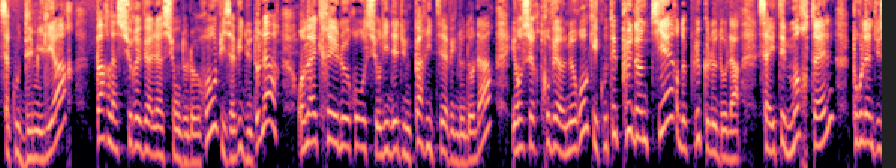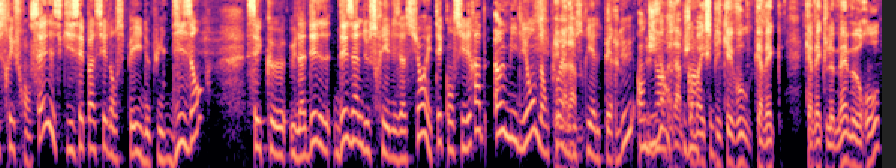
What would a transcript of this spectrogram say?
ça coûte des milliards, par la surévaluation de l'euro vis-à-vis du dollar. On a créé l'euro sur l'idée d'une parité avec le dollar, et on s'est retrouvé à un euro qui coûtait plus d'un tiers de plus que le dollar. Ça a été mortel pour l'industrie française, et ce qui s'est passé dans ce pays depuis dix ans, c'est que la dé- désindustrialisation a été considérable. Un million d'emplois industriels perdus en dix Jean- ans. Madame, Jean- comment expliquez-vous qu'avec qu'avec le même euro,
